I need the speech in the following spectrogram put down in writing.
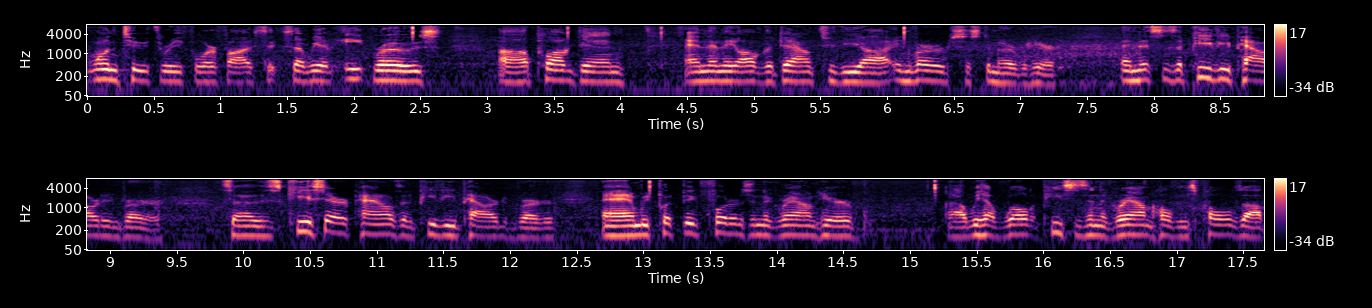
one, two, three, four, five, six, seven. We have eight rows uh, plugged in, and then they all go down to the uh, inverter system over here. And this is a PV-powered inverter. So this is Kyocera panels and a PV-powered inverter. And we put big footers in the ground here. Uh, we have welded pieces in the ground to hold these poles up,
